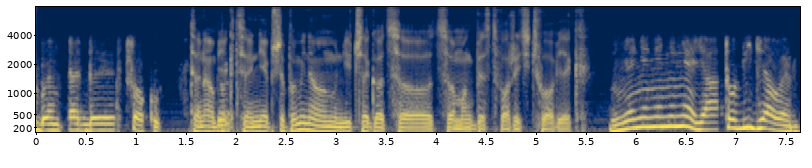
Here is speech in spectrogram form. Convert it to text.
Byłem jakby w szoku. Ten obiekt nie przypominał niczego, co, co mógłby stworzyć człowiek. Nie, nie, nie, nie, nie, ja to widziałem.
